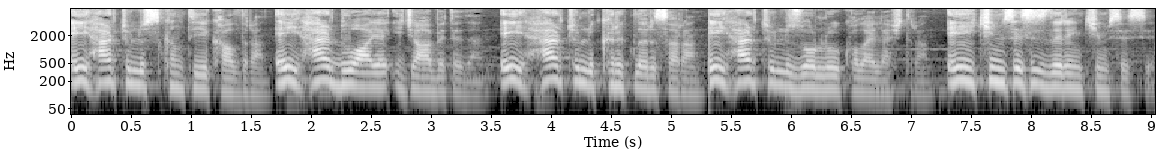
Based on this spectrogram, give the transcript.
Ey her türlü sıkıntıyı kaldıran, ey her duaya icabet eden, ey her türlü kırıkları saran, ey her türlü zorluğu kolaylaştıran, ey kimsesizlerin kimsesi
